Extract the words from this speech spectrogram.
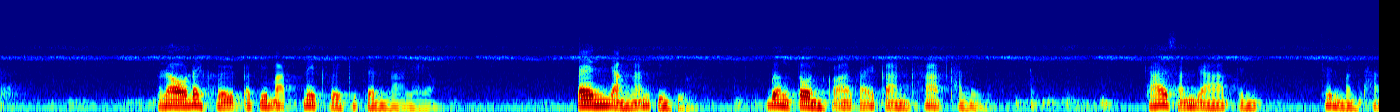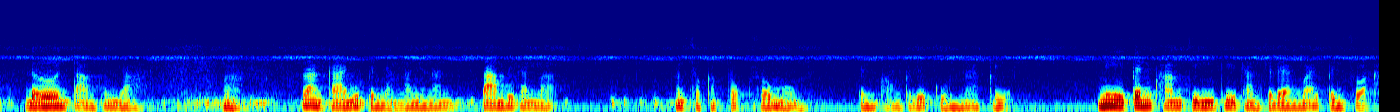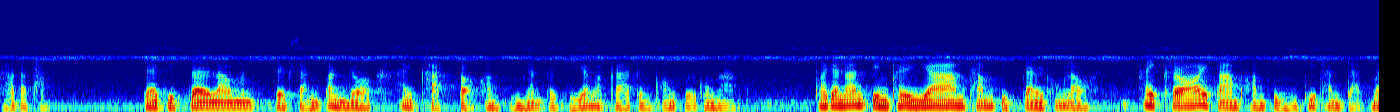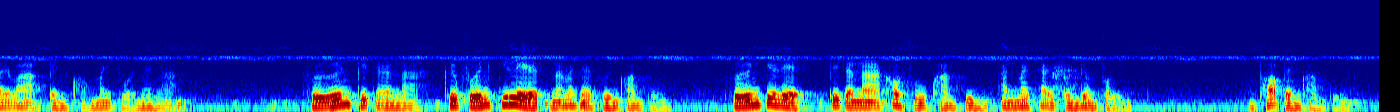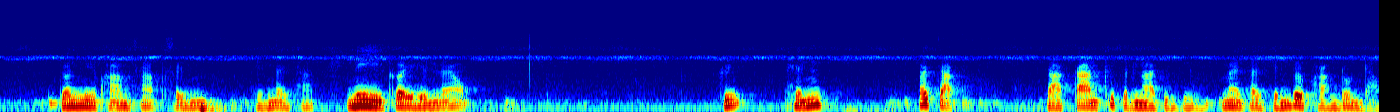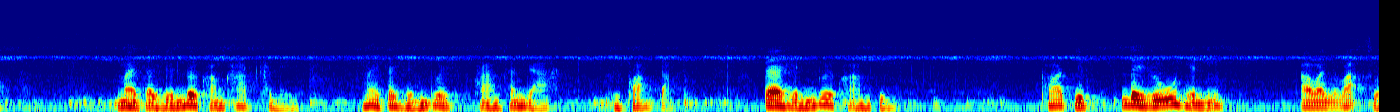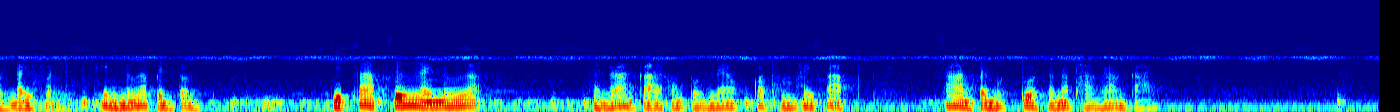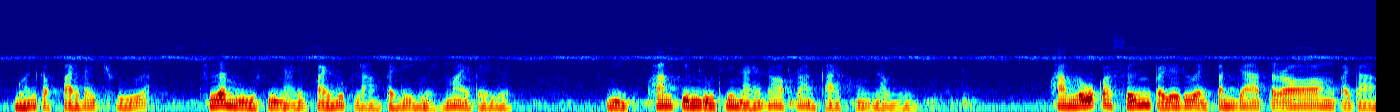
เราได้เคยปฏิบัติได้เคยพิจารณาแล้ว เป็นอย่างนั้นจริงๆ เบื้องต้นก็อาศัยการคาดคะเนใช้สัญญาเป็นเช่นบรรทัด เดินตามสัญญาว่าร่างกายนี้เป็นอย่างนั้นอย่างนั้น ตามที่ท่านว่า มันสกปรกโสมมเป็นของปฏิกูลน่าเกลียด นี่เป็นความจริงที่ท่านแสดงไว้เป็นสวขาตธรรม แต่จิตใจเรามันเสกสรรปั้นยอให้ขัดต่อความจริงนั้นไปเสียว่ากลายเป็นของสวยของงาม เพราะฉะนั้นจึงพยายามทำจิตใจของเรา ให้คล้อยตามความจริงที่ท่านตรัสไว้ว่าเป็นของไม่สวยไม่งาม ฝืนพิจารณา คือฝืนกิเลสนะไม่ใช่ฝืนความจริง ฝืนกิเลสพิจารณาเข้าสู่ความจริง อันไม่ใช่เป็นเรื่องฝืน เพราะเป็นความจริง จนมีความทราบซึ้งเห็นได้ชัด นี่เคยเห็นแล้ว คือเห็นประจักษ์จากการพิจารณาจริง ๆ ไม่ใช่เห็นด้วยความด้นเดา ไม่ใช่เห็นด้วยความคาดคะเนไม่ใช่เห็นด้วยความสัญญาคือความจำแต่เห็นด้วยความจริงพอจิตได้รู้เห็น อวัยวะส่วนใดส่วนหนึ่งเช่นเนื้อเป็นต้น จิตทราบซึ้งในเนื้อแห่งร่างกายของตนแล้วก็ทำให้ทราบซ่านไปหมดตัวสนพางร่างกาย เหมือนกับไฟได้เชื้อ เชื้อมีอยู่ที่ไหนไฟลุกลามไปเรื่อยๆไหม้ไปเรื่อยนี่ความจริงอยู่ที่ไหนรอบร่างกายของเรานี้ ความรู้ก็ซึ้งไปเรื่อยๆ ปัญญาตรองไปตาม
